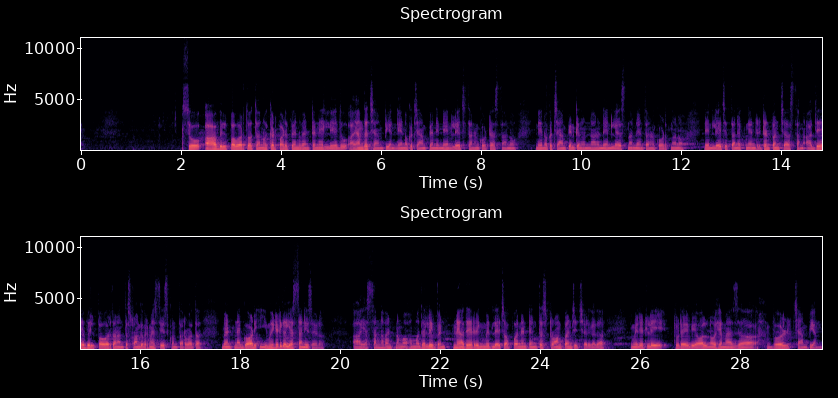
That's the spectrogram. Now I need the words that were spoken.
సో ఆ విల్ పవర్తో తను ఇక్కడ పడిపోయిన వెంటనే లేదు ఐఆమ్ ద ఛాంపియన్ నేను ఒక ఛాంపియన్ని నేను లేచి తనని కొట్టేస్తాను నేను ఒక ఛాంపియన్ కింద ఉన్నాను నేను లేస్తున్నాను నేను తనని కొడుతున్నాను నేను లేచి తనకి నేను రిటర్న్ పని చేస్తాను. అదే విల్ పవర్తో అంత స్ట్రాంగ్ ఎఫర్మెన్స్ తీసుకున్న తర్వాత వెంటనే గాడ్ ఇమీడియట్గా ఎస్ అనేసాడు ఆ ఎస్ అన్న వెంటనే మొహమ్మద్ అలీ వెంటనే అదే రింగ్ మీద లేచి అపోనెంట్ ఎంత స్ట్రాంగ్ పంచ్ ఇచ్చాడు కదా immediately today we all know him as a world champion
